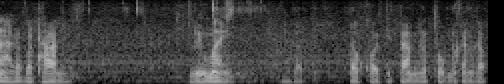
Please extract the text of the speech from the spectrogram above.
น่ารับประทานหรือไม่นะครับ เราคอยติดตามรับชมด้วยกันครับ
